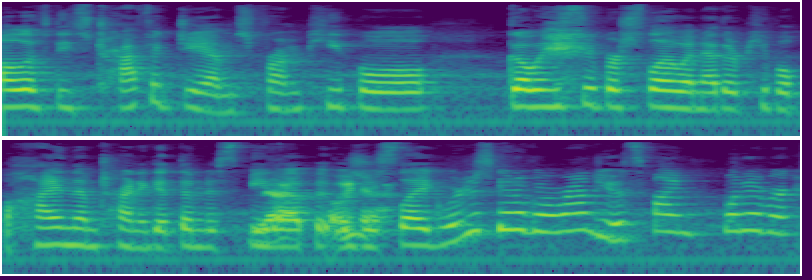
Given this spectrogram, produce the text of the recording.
all of these traffic jams from people going super slow and other people behind them trying to get them to speed Yeah. up. It Oh, was yeah. just like we're just gonna go around you. It's fine, whatever.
